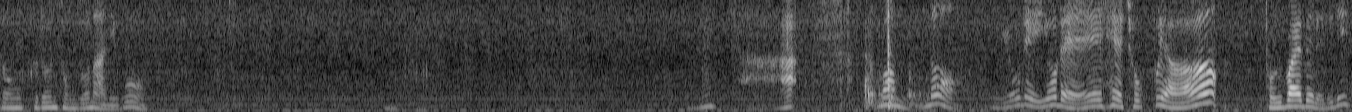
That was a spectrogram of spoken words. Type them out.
그런 그런 정도는 아니고 음. 자, 한번 너 요래 요래 해줬고요. 돌봐야 될 애들이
